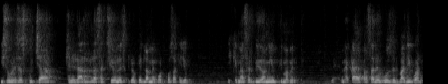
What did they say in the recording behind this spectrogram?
y sobre esa escucha generar las acciones creo que es la mejor cosa que yo y que me ha servido a mí últimamente. Me acaba de pasar en Jugos del Valle igual.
